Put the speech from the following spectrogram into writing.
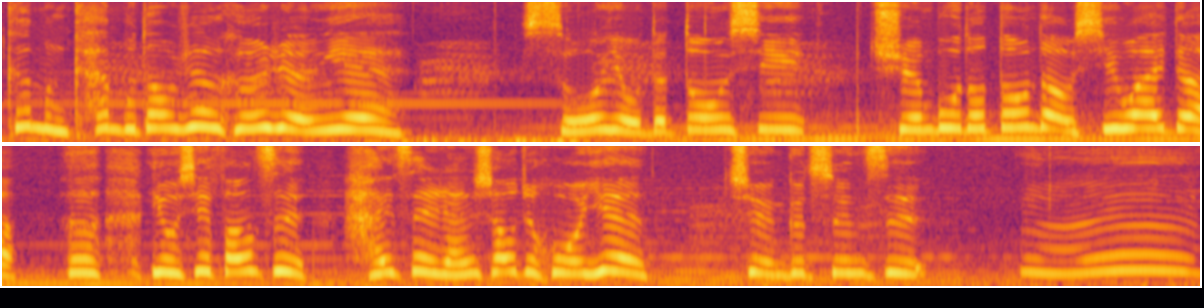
根本看不到任何人耶！所有的东西全部都东倒西歪的，啊，有些房子还在燃烧着火焰，整个村子，嗯，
